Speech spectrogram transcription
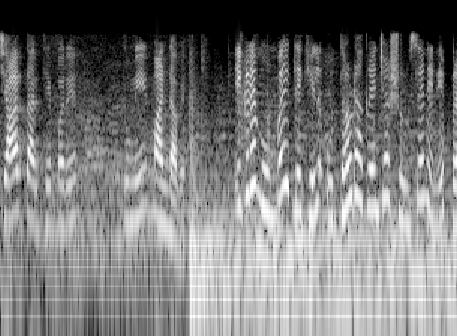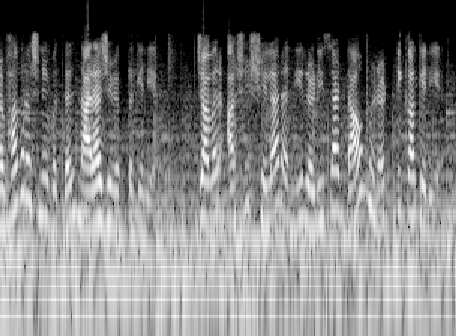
चार तारखेपर्यंत तुम्ही मांडाव्या इकडे मुंबईत देखील उद्धव ठाकरेंच्या शिवसेनेने प्रभाग रचनेबद्दल नाराजी व्यक्त केली आहे ज्यावर आशिष शेलारांनी रडीचा डाव म्हणत टीका केली आहे.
